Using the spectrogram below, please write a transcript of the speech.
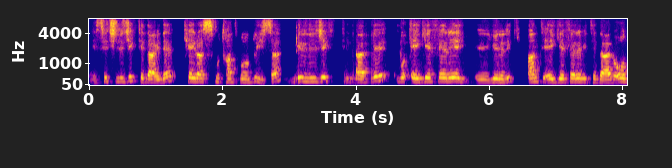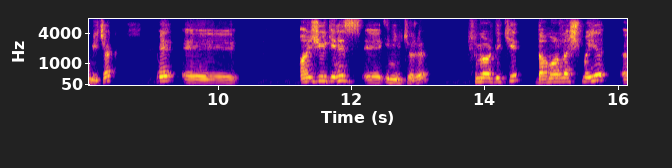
e, seçilecek tedavide KRAS mutant bulunduysa verilecek tedavi bu EGFR'ye e, yönelik anti-EGFR bir tedavi olmayacak ve e, anjiyogenez e, inhibitörü tümördeki damarlaşmayı e,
